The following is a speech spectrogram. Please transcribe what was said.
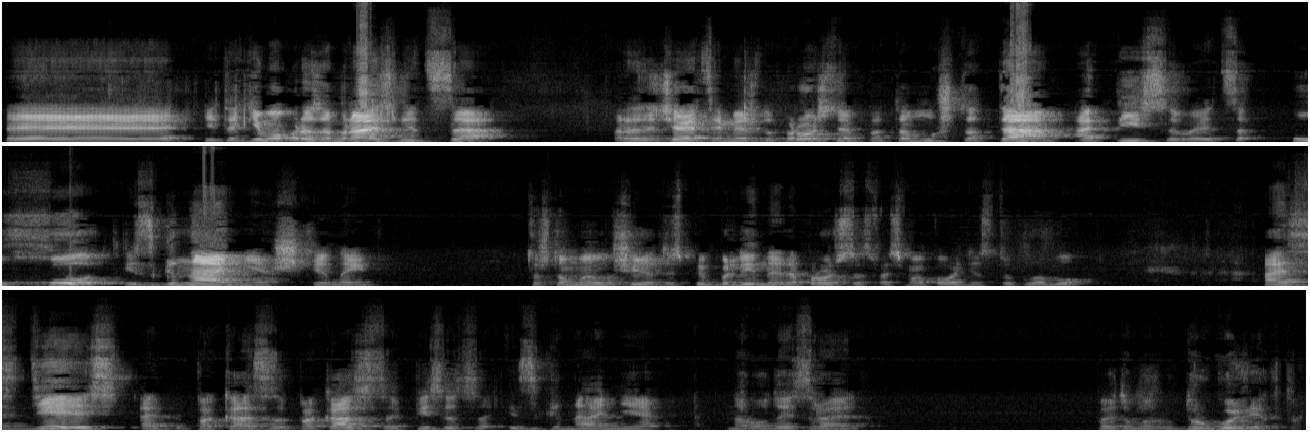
Э, и таким образом разница различается между пророчествами, потому что там описывается уход, изгнание шхины, то, что мы учили, то есть длинное это пророчество с 8 по 11 главу. А здесь показывается, показывается, описывается изгнание народа Израиля. Поэтому другой вектор.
